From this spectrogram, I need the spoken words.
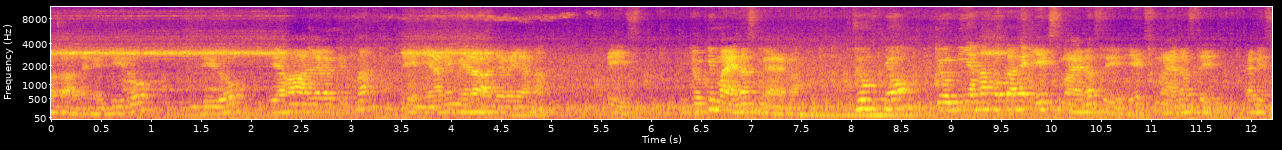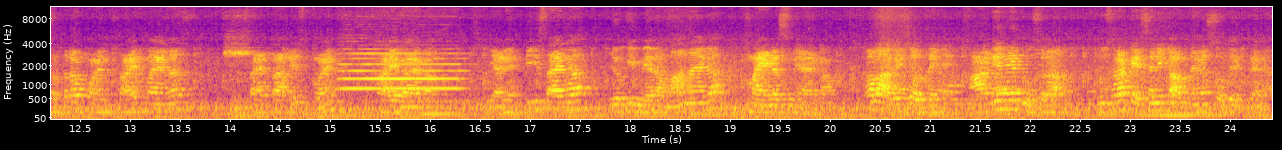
घटा देंगे। ज़ीरो ज़ीरो, यहाँ आ जाएगा कितना? तीन, यानी मेरा आ जाएगा यहाँ तेईस जो कि माइनस में आएगा। जो क्यों? क्योंकि यहाँ होता है x minus A X minus A यानी सत्रह पॉइंट फाइव माइनस सैतालीस पॉइंट फाइव आएगा। यानी तीस आएगा, जो कि मेरा मान आएगा माइनस में आएगा। अब आगे चलते हैं। आगे है दूसरा। दूसरा कैसे निकालते हैं? सो देखते हैं।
